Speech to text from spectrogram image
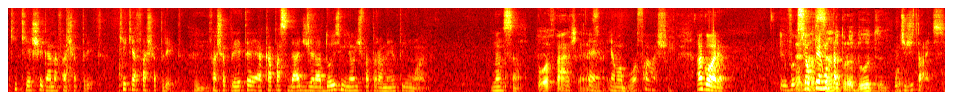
O que que é chegar na faixa preta? O que que é a faixa preta? Hum. Faixa preta é a capacidade de gerar 2 milhões de faturamento em um ano. Lançando. Boa faixa essa. É, é uma boa faixa. Agora, eu vou- Mas se eu lançando perguntar. produto, Digitais.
